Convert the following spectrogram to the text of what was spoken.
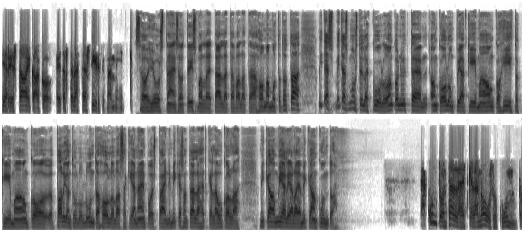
järjestää aikaa, kun ei tarvitse lähteä siirtymään mihinkään. Se on just näin, se on tismalleen tällä tavalla tämä homma, mutta tota, mitäs, mitäs Mustille kuuluu? Onko nyt, eh, onko olympiakiimaa, onko hiihtokiimaa, onko paljon tullut lunta Hollolassakin ja näin poispäin, niin mikä se on tällä hetkellä Ukolla, mikä on mieliala ja mikä on kunto? Kunto on tällä hetkellä nousukunto.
